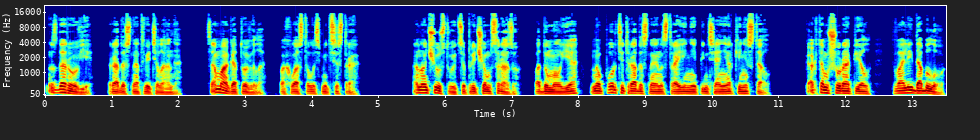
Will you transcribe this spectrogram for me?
«На здоровье», — радостно ответила она. «Сама готовила», — похвасталась медсестра. «Оно чувствуется, причем сразу», — подумал я, но портить радостное настроение пенсионерки не стал. Как там Шура пел «Твали добло»,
